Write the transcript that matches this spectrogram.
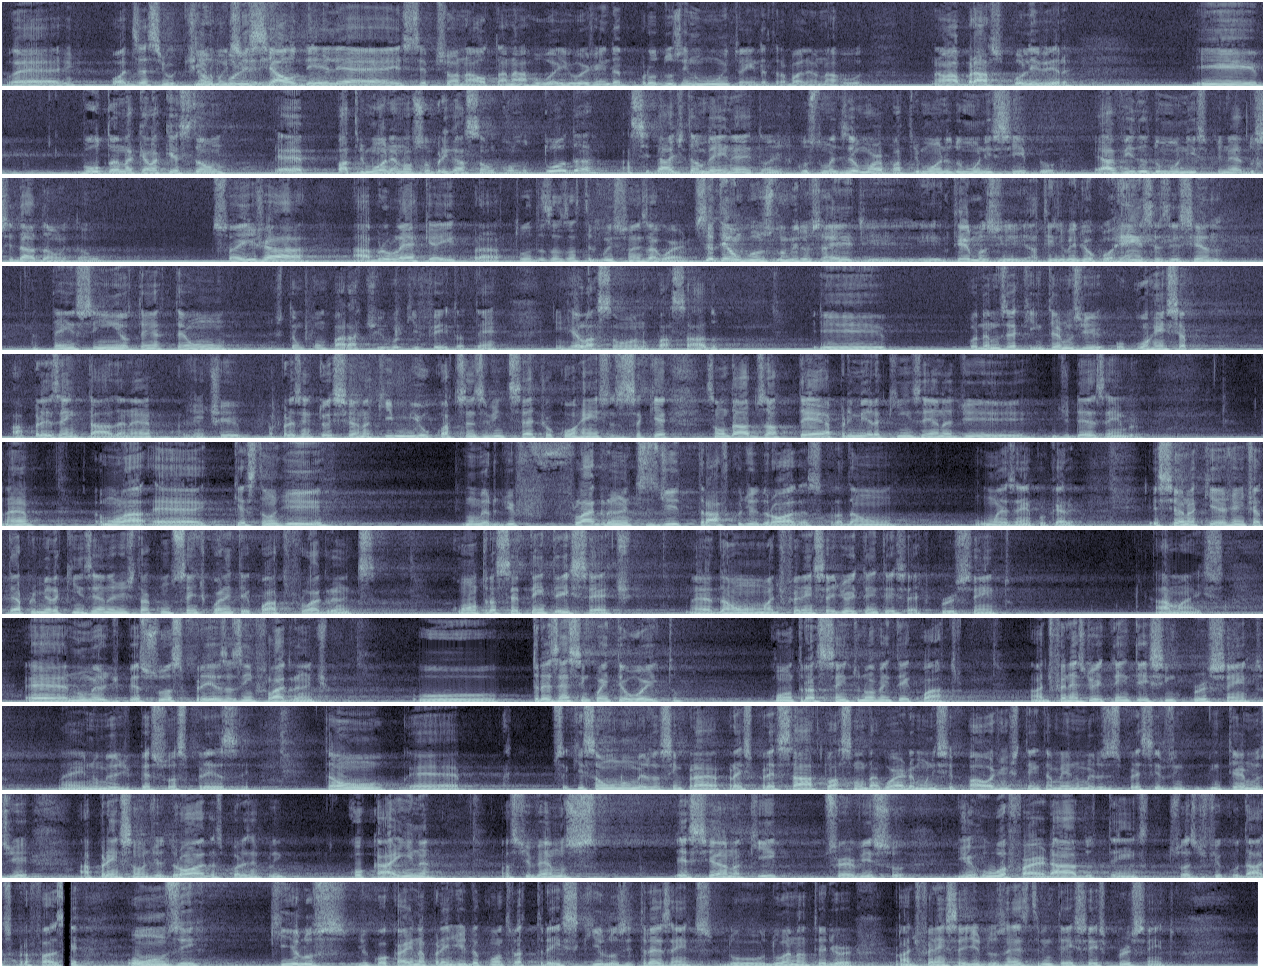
é, a gente pode dizer assim, o tiro Não, muito policial experiente, dele é excepcional. Tá na rua e hoje ainda produzindo muito ainda, trabalhando na rua. Um abraço pro Oliveira. E voltando àquela questão, é, patrimônio é nossa obrigação, como toda a cidade também, né? Então a gente costuma dizer, o maior patrimônio do município é a vida do munícipe, né? Do cidadão. Então, isso aí já abre o leque aí para todas as atribuições da guarda. Você tem alguns números aí de, em termos de atendimento de ocorrências esse ano? Tenho sim, eu tenho até um, a gente tem um comparativo aqui feito até em relação ao ano passado e podemos dizer aqui em termos de ocorrência apresentada, né? A gente apresentou esse ano aqui 1.427 ocorrências. Isso aqui são dados até a primeira quinzena de, de dezembro, né? Vamos lá, é, questão de número de flagrantes de tráfico de drogas, para dar um, um exemplo, Kelly. Esse ano aqui a gente até a primeira quinzena a gente está com 144 flagrantes contra 77, né? Dá uma diferença aí de 87% a mais é, número de pessoas presas em flagrante. O 358 contra 194. Uma diferença de 85% né, em número de pessoas presas. Então, é, isso aqui são números assim para expressar a atuação da Guarda Municipal. A gente tem também números expressivos em, em termos de apreensão de drogas, por exemplo, em cocaína. Nós tivemos esse ano aqui, serviço de rua fardado, tem suas dificuldades para fazer, 11 quilos de cocaína apreendida contra 3 quilos e 300 do, do ano anterior, uma diferença aí de 236%.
